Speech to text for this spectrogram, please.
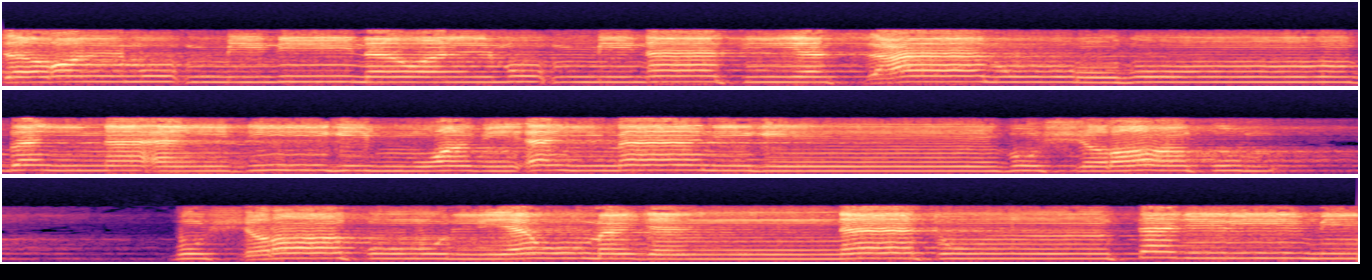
ترى المؤمنين والمؤمنات يسعى نورهم بين أيديهم وبأيمانهم بشراكم بشراكم اليوم جنات تجري من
